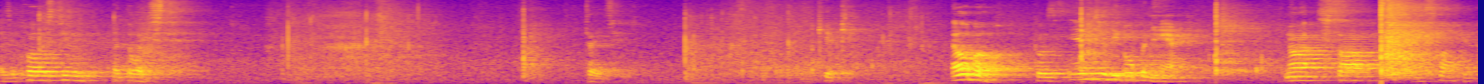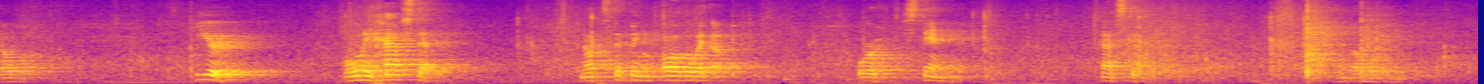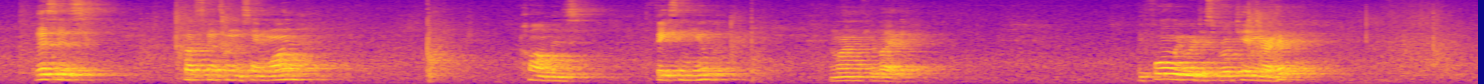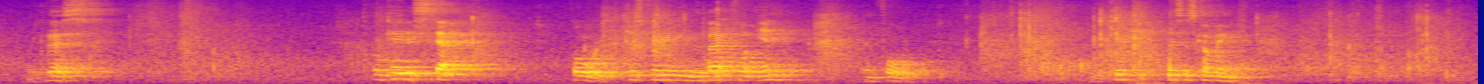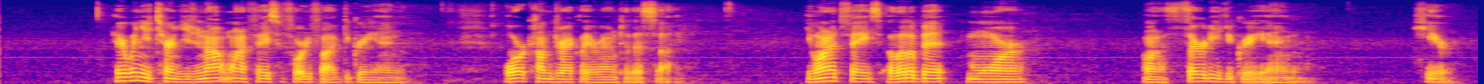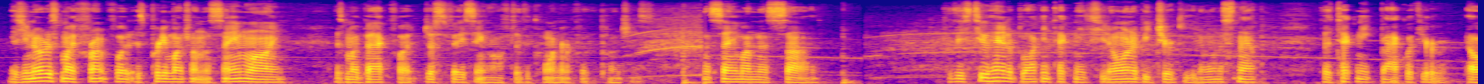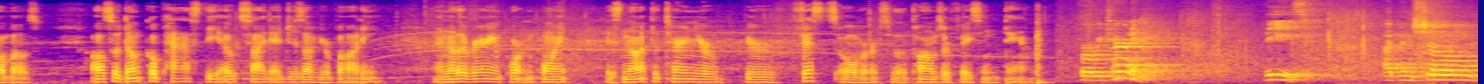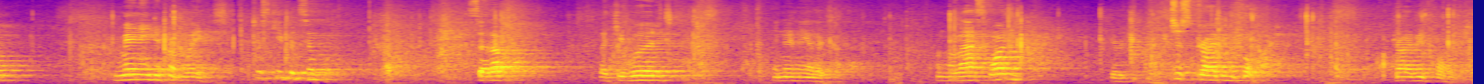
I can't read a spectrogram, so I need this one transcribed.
as opposed to at the waist. Tight. Kick. Elbow goes into the open hand, not stop and stop your elbow. Here, only half step not stepping all the way up or standing. Half step. This is front stance on the same line. Palm is facing you in line with your leg. Before we were just rotating our hip like this. Okay to step forward. Just bringing the back foot in and forward. And kick, this is coming. Here when you turn, you do not want to face a 45 degree angle or come directly around to this side. You want to face a little bit more on a 30 degree angle here. As you notice my front foot is pretty much on the same line is my back foot just facing off to the corner for the punches. The same on this side. For these two-handed blocking techniques, you don't want to be jerky. You don't want to snap the technique back with your elbows. Also, don't go past the outside edges of your body. Another very important point is not to turn your, your fists over so the palms are facing down. For returning, these I've been shown many different ways. Just keep it simple set up like you would in any other couple. On the last one, you're just driving forward, driving forward.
